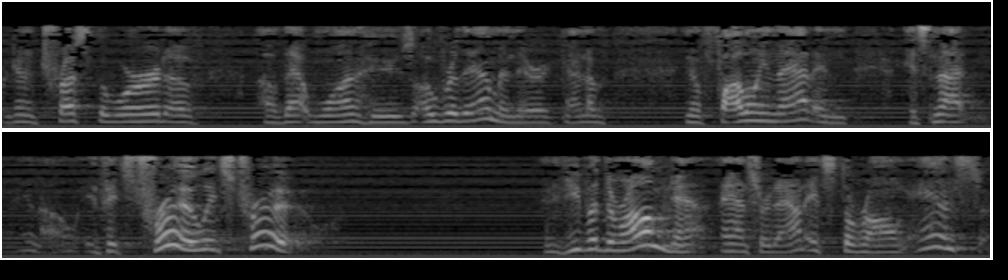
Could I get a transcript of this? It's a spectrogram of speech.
are going to trust the word of, of that one who's over them, and they're kind of, you know, following that. And it's not, you know, if it's true, it's true. And if you put the wrong answer down, it's the wrong answer.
